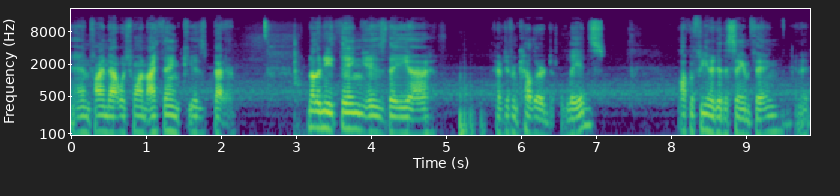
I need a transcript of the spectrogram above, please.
and find out which one I think is better. Another neat thing is they uh, have different colored lids. Aquafina did the same thing, and it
